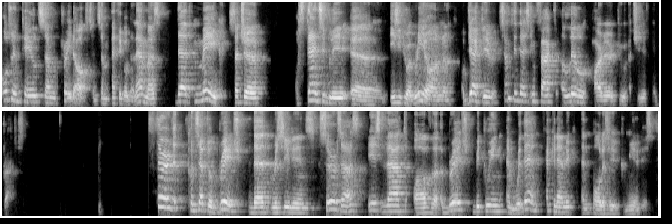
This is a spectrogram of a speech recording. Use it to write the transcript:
also entails some trade-offs and some ethical dilemmas that make such a ostensibly uh, easy to agree on objective, something that is in fact a little harder to achieve in practice. Third conceptual bridge that resilience serves us is that of a bridge between and within academic and policy communities.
